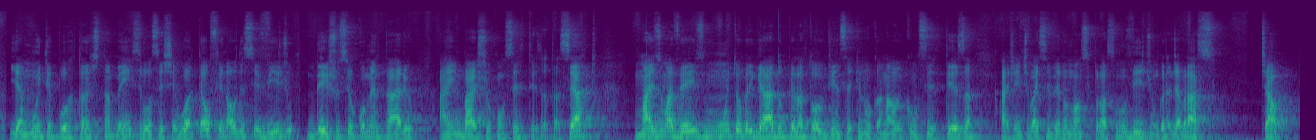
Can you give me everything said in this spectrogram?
E é muito importante também, se você chegou até o final desse vídeo, deixa o seu comentário aí embaixo com certeza, tá certo? Mais uma vez, muito obrigado pela tua audiência aqui no canal e com certeza a gente vai se ver no nosso próximo vídeo. Um grande abraço. Tchau!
